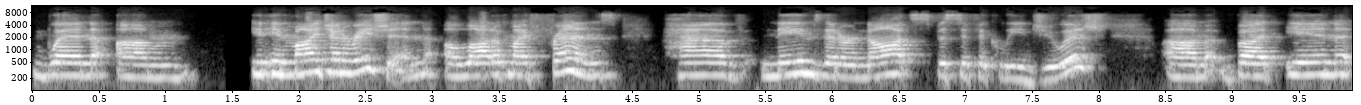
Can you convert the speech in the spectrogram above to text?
when um, in, in my generation, a lot of my friends have names that are not specifically Jewish. Um, but in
